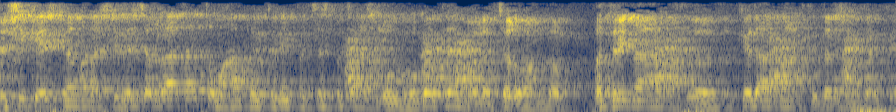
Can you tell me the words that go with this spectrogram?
ऋषिकेश में हमारा शिविर चल रहा था तो वहाँ पे करीब 25-50 लोग हो गए थे। बोला, चलो हम लोग बद्रीनाथ, केदारनाथ के दर्शन करके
